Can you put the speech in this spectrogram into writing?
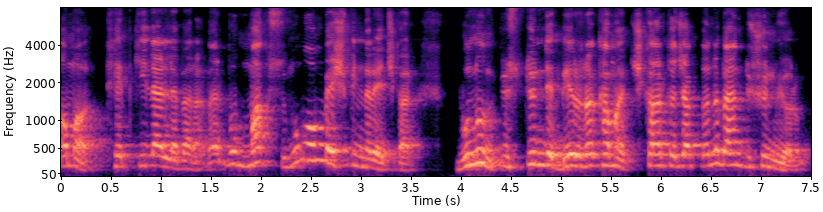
Ama tepkilerle beraber bu maksimum 15 bin liraya çıkar. Bunun üstünde bir rakama çıkartacaklarını ben düşünmüyorum.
